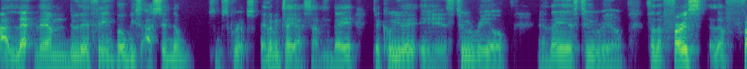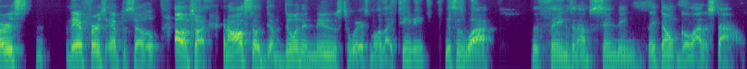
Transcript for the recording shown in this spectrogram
I let them do their thing, but we I send them some scripts, and let me tell you something. They Jaquita is too real and they is too real. So the first, the first, their first episode. Oh, I'm sorry. And also I'm doing the news to where it's more like TV. This is why the things that I'm sending they don't go out of style.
